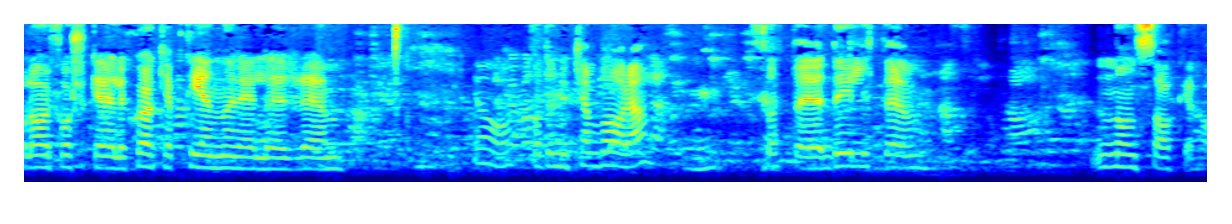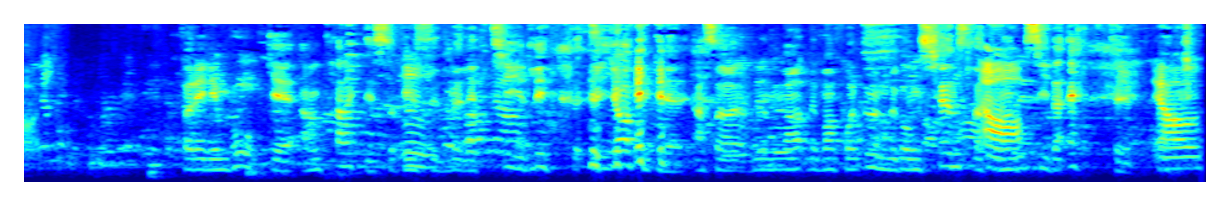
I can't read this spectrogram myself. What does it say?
polarforskare eller sjökaptener eller eh, ja, vad det nu kan vara. Så att det är lite någon sak jag har. För i din bok eh, Antarktis så finns det ett väldigt tydligt, jag tycker det, alltså man, man får en undergångskänsla Ja. från sida ett typ. Ja,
